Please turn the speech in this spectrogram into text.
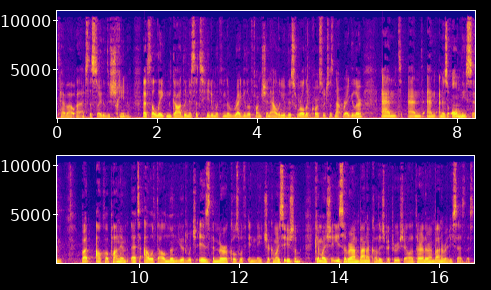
Teva. That's the site of the Shechina. That's the latent godliness that's hidden within the regular functionality of this world, of course, which is not regular and and and, and is all Nisim. But Al Kalpanim, that's Aleph Dal Nun Yud, which is the miracles within nature. The Ramban already says this.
